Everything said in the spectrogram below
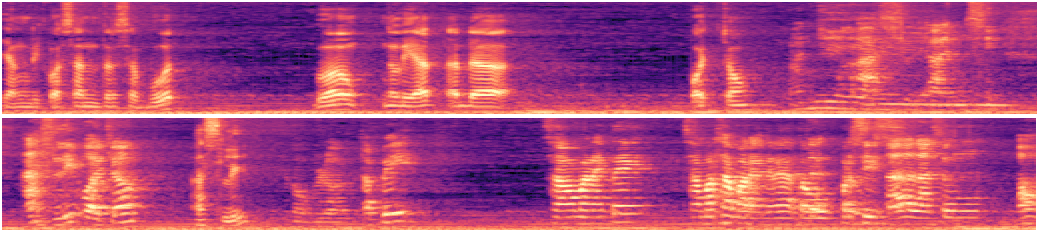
yang di kosan tersebut, gua ngelihat ada pocong Anjing. Asli anjing. Asli pocong. asli. Goblok. Tapi sama mana teh samar-samar yang atau persis. Ah, langsung oh,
